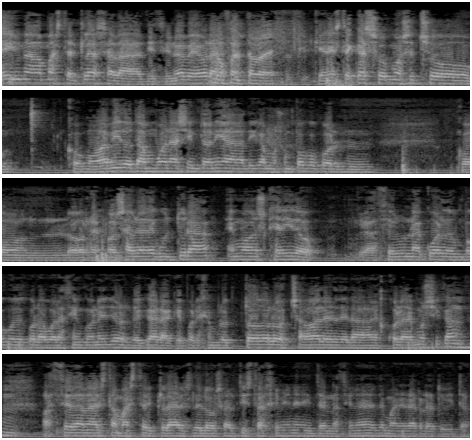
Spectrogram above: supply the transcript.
hay una masterclass a las 19 horas. No faltaba eso, sí. que en este caso hemos hecho, como ha habido tan buena sintonía, digamos, un poco con, con los responsables de cultura, hemos querido hacer un acuerdo, un poco de colaboración con ellos, de cara a que, por ejemplo, todos los chavales de la escuela de música accedan a esta masterclass de los artistas que vienen internacionales de manera gratuita.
